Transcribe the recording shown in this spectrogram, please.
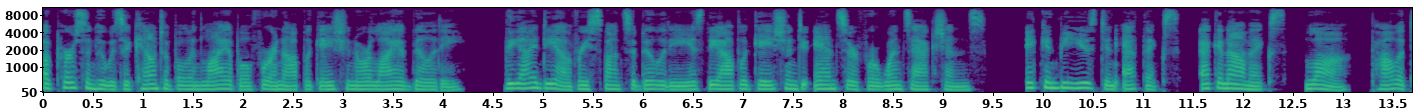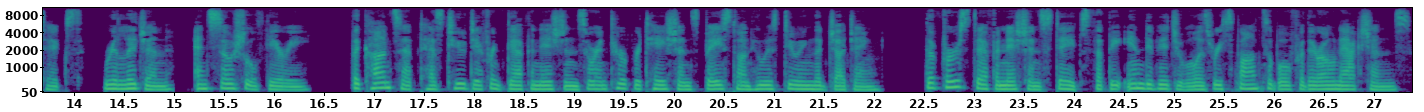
A person who is accountable and liable for an obligation or liability. The idea of responsibility is the obligation to answer for one's actions. It can be used in ethics, economics, law, politics, religion, and social theory. The concept has two different definitions or interpretations based on who is doing the judging. The first definition states that the individual is responsible for their own actions.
